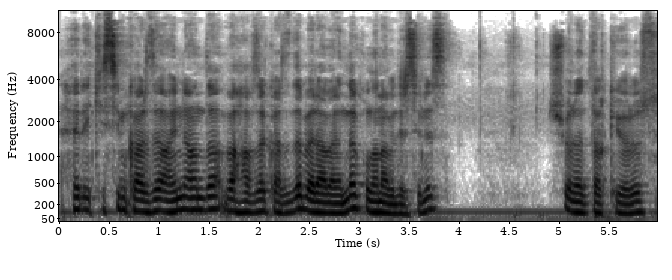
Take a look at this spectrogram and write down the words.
her iki sim kartı aynı anda ve hafıza kartı da beraberinde kullanabilirsiniz. Şöyle takıyoruz.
